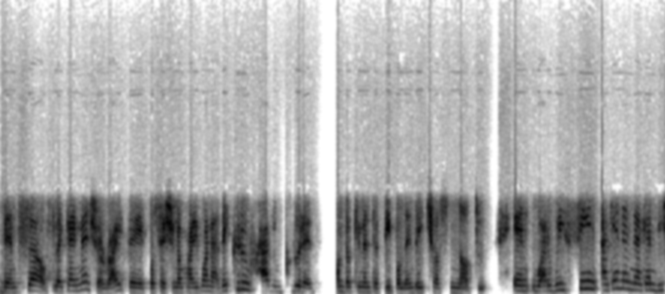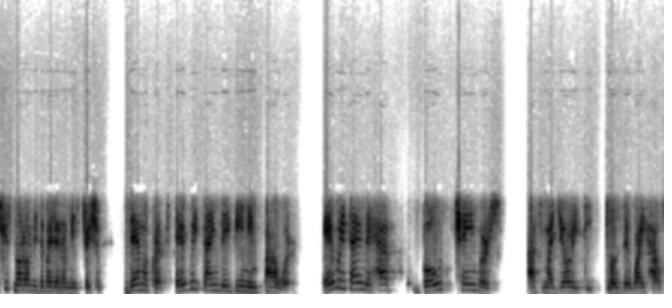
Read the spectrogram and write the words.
themselves, like I mentioned, right? The possession of marijuana. They could have included undocumented people and they chose not to. And what we've seen again and again, this is not only the Biden administration, Democrats, every time they've been in power, every time they have both chambers as majority plus the White House,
